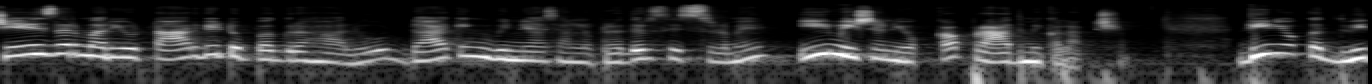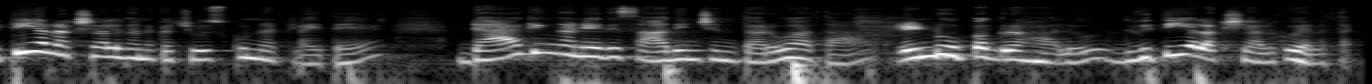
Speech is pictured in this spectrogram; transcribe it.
చేజర్ మరియు టార్గెట్ ఉపగ్రహాలు డాకింగ్ విన్యాసాలను ప్రదర్శించడమే ఈ మిషన్ యొక్క ప్రాథమిక లక్ష్యం. దీని యొక్క ద్వితీయ లక్ష్యాలు కనుక చూసుకున్నట్లయితే డాగింగ్ అనేది సాధించిన తరువాత రెండు ఉపగ్రహాలు ద్వితీయ లక్ష్యాలకు వెళతాయి.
